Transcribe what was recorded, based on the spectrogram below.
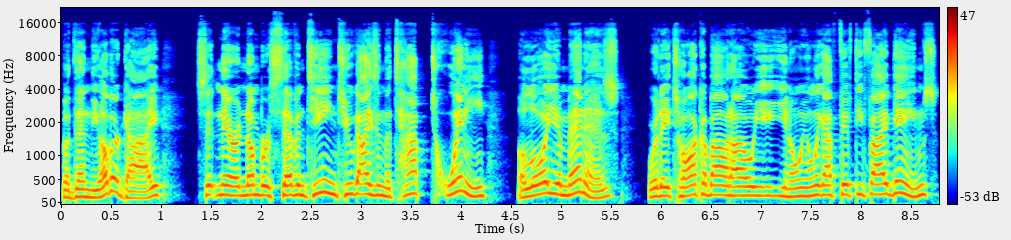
But then the other guy, sitting there at number 17, two guys in the top 20, Eloy Jimenez, where they talk about how you know, he only got 55 games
